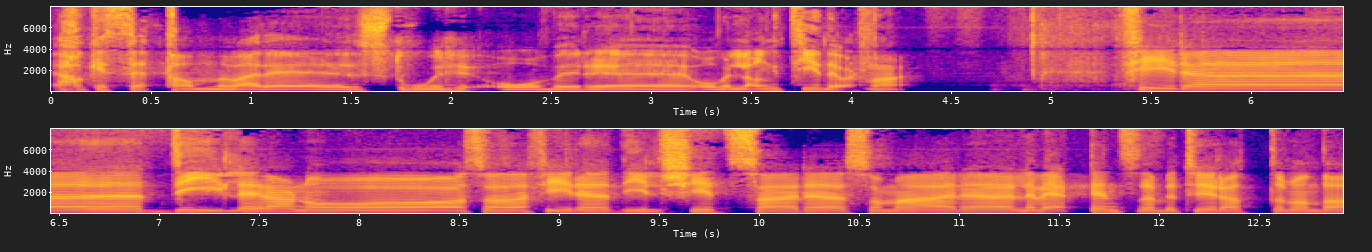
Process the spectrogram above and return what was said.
Jeg har ikke sett han være stor over, over lang tid, i hvert fall. Fire dealer er nå altså det er fire deal sheets her eh, som er eh, levert inn, så det betyr at man da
